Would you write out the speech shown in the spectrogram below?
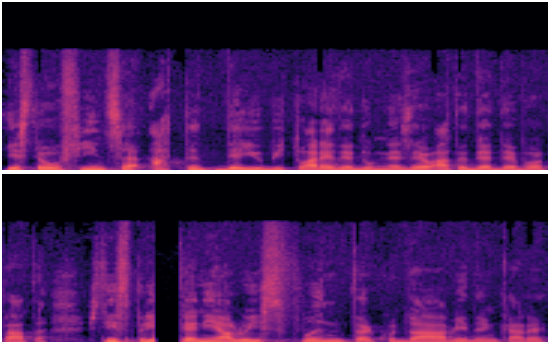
este o ființă atât de iubitoare de Dumnezeu, atât de devotată. Știți, prietenia lui sfântă cu David, în care,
